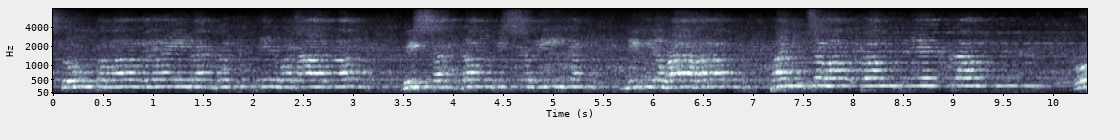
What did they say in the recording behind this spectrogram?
स्तूतमङ्गलैरग्रकृतिर्वशानं विश्वदं विश्वबीजं निखिलभाहरं पञ्चवक्त्रं नेत्रम् ॐ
